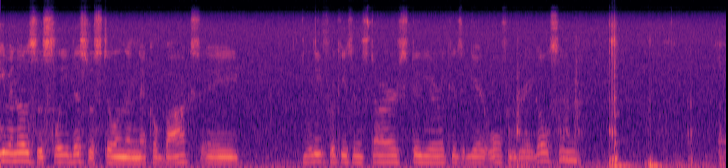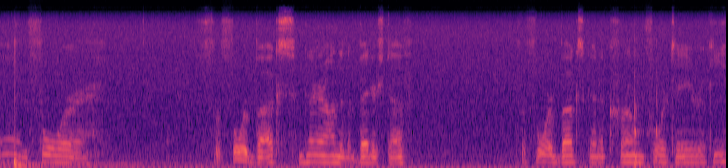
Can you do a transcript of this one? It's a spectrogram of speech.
even though this was sleeved, this was still in the nickel box. A Leaf Rookies and Stars, Studio Rookies of Garrett Wolfe and Greg Olsen And for for four bucks. Got on to the better stuff. For four bucks, got a Chrome Forte rookie.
